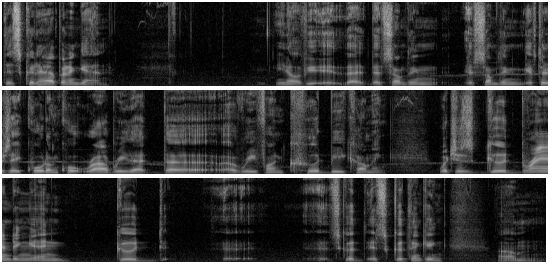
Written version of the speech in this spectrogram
this could happen again. You know, if you that that's something if something if there's a quote unquote robbery that uh, a refund could be coming, which is good branding and good. Uh, it's good. It's good thinking. Um,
